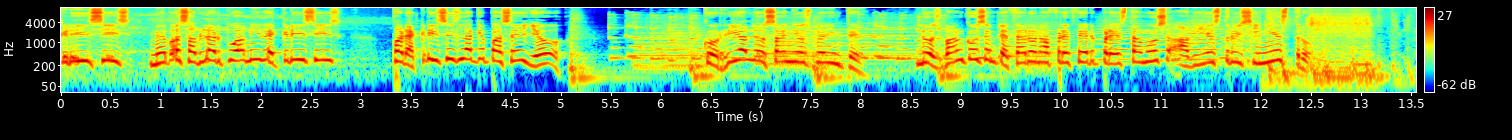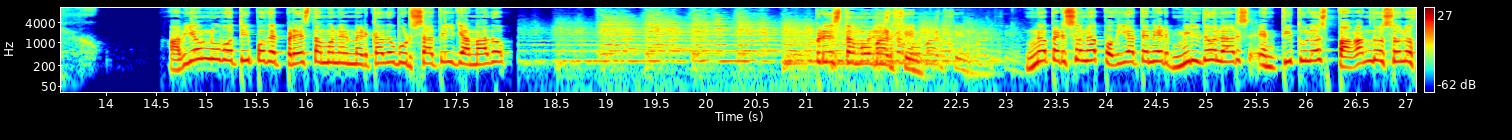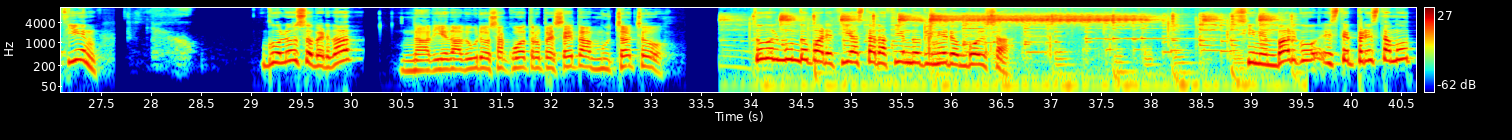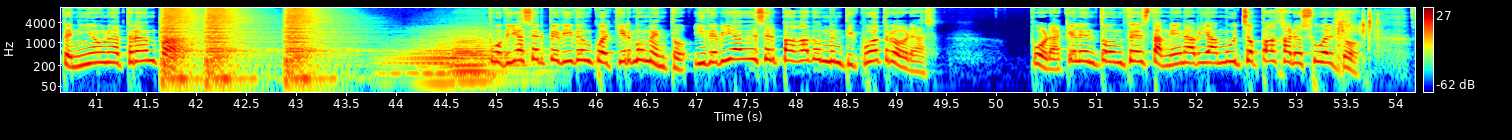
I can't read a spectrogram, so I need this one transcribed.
¿Crisis? ¿Me vas a hablar tú a mí de crisis? Para crisis la que pasé yo. Corrían los años 20. Los bancos empezaron a ofrecer préstamos a diestro y siniestro. Había un nuevo tipo de préstamo en el mercado bursátil llamado préstamo margen. Una persona podía tener mil dólares en títulos pagando solo 100. Goloso, ¿verdad? Nadie da duros a cuatro pesetas, muchacho. Todo el mundo parecía estar haciendo dinero en bolsa. Sin embargo, este préstamo tenía una trampa. Podía ser pedido en cualquier momento y debía de ser pagado en 24 horas. Por aquel entonces también había mucho pájaro suelto.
